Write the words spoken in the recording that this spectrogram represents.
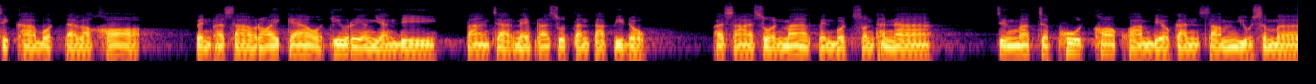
สิกขาบทแต่ละข้อ เป็นภาษาร้อยแก้วที่เรียงอย่างดี ต่างจากในพระสุตตันตปิฎกภาษาส่วนมากเป็นบทสนทนา จึงมักจะพูดข้อความเดียวกันซ้ำอยู่เสมอ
